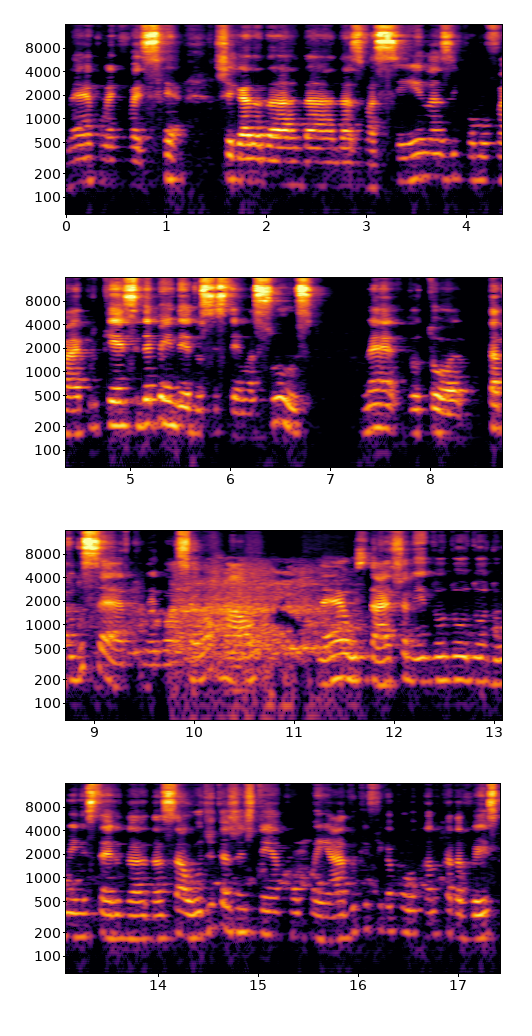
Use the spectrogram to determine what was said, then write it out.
né, como é que vai ser a chegada da, da, das vacinas e como vai, porque se depender do sistema SUS, né, doutor, tá tudo certo, o negócio é o aval, né, o start ali do, do, do Ministério da, da Saúde, que a gente tem acompanhado, que fica colocando cada vez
